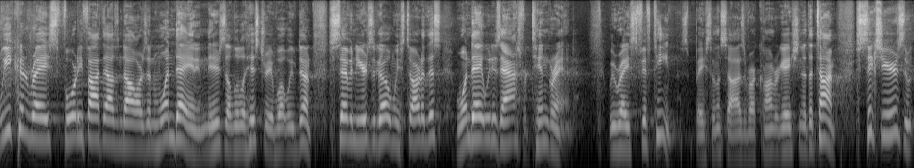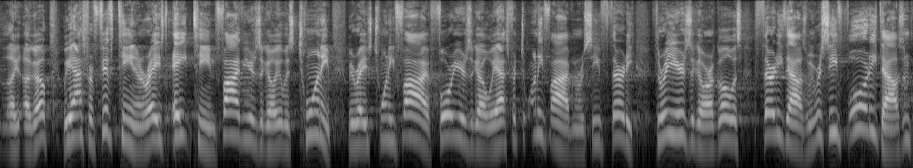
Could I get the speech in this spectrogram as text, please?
we could raise $45,000 in one day. And here's a little history of what we've done. Seven years ago when we started this, one day we just asked for 10 grand. We raised 15, it's based on the size of our congregation at the time. Six years ago, we asked for 15 and raised 18. Five years ago, it was 20. We raised 25. Four years ago, we asked for 25 and received 30. Three years ago, our goal was 30,000. We received 40,000. A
